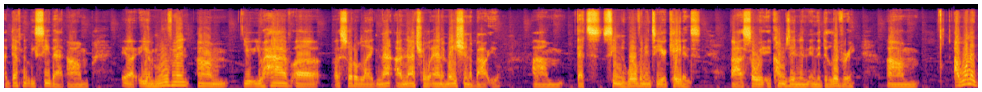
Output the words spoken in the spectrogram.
I definitely see that. Um, your movement. Um, you you have a, a sort of like na- a natural animation about you um, that seems woven into your cadence. Uh, so it, it comes in, in in the delivery. Um, I want to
